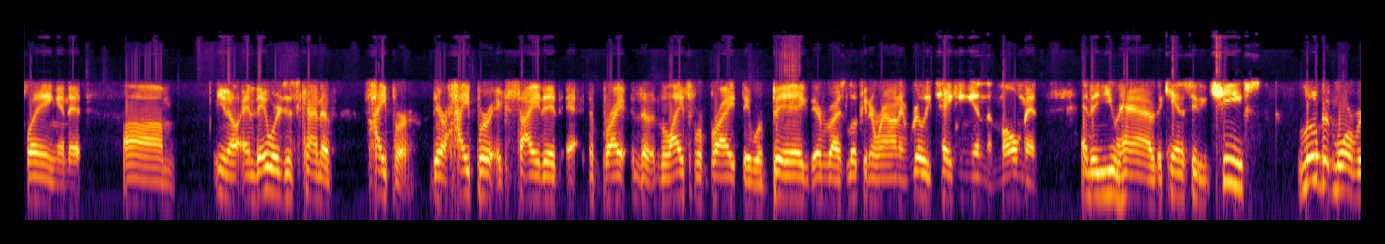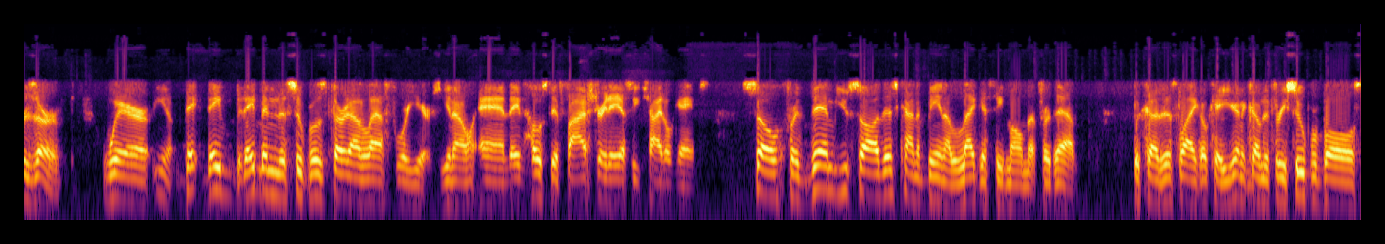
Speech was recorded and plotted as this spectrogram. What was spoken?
playing in it, um, you know, and they were just kind of hyper. They're hyper excited. Eh, the bright, the, lights were bright. They were big. Everybody's looking around and really taking in the moment. And then you have the Kansas City Chiefs, a little bit more reserved, where you know they they've they've been in the Super Bowl third out of the last four years, you know, and they've hosted five straight AFC title games. So for them, you saw this kind of being a legacy moment for them because it's like, okay, you're going to come to three Super Bowls.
